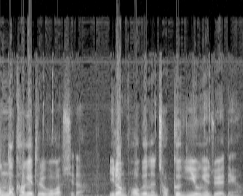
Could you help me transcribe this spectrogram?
넉넉하게 들고 갑시다. 이런 버그는 적극 이용해줘야 돼요.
